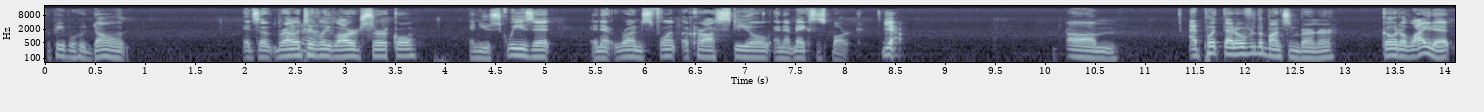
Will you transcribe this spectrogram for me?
for people who don't, it's a relatively large circle, and you squeeze it, and it runs flint across steel, and it makes a spark. Yeah. Um, I put that over the Bunsen burner, go to light it,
